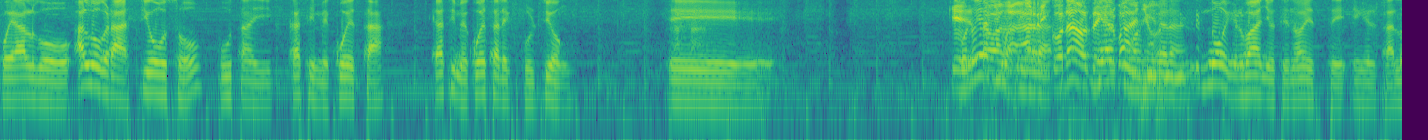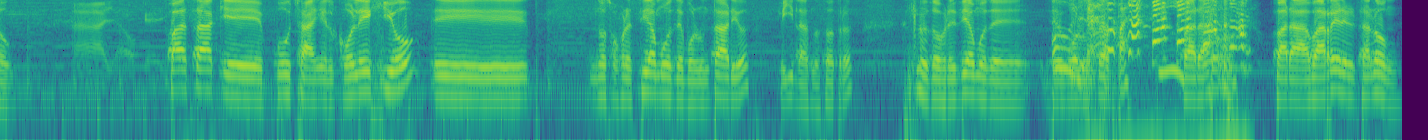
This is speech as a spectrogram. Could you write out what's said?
Fue algo, algo gracioso, puta, y casi me cuesta, casi me cuesta la expulsión. Eh, bueno, ya arrinconados en ya el baño. No en el baño, sino este, en el salón. Ah, ya, ok. Pasa que, pucha, en el colegio eh, nos ofrecíamos de voluntarios, pilas nosotros, nos ofrecíamos de, de voluntarios para, para barrer el salón.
